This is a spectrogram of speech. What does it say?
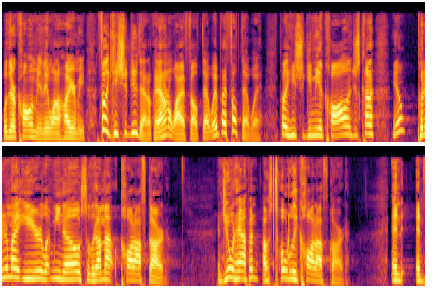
well, they're calling me and they want to hire me." I felt like he should do that. Okay, I don't know why I felt that way, but I felt that way. I felt like he should give me a call and just kind of, you know, put it in my ear, let me know, so that I'm not caught off guard. And you know what happened? I was totally caught off guard. And and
